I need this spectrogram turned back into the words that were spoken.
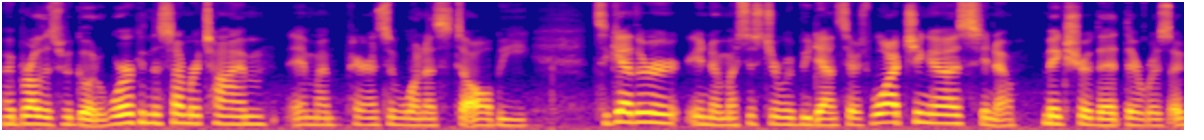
My brothers would go to work in the summertime, and my parents would want us to all be together. You know, my sister would be downstairs watching us. You know, make sure that there was a,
